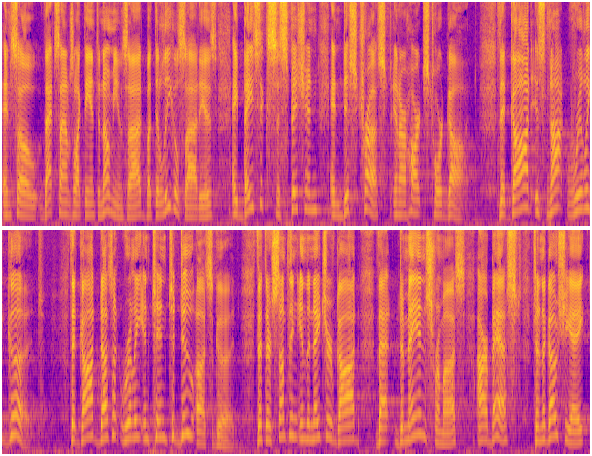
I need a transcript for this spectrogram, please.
And so that sounds like the antinomian side, but the legal side is a basic suspicion and distrust in our hearts toward God. That God is not really good that God doesn't really intend to do us good, that there's something in the nature of God that demands from us our best to negotiate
